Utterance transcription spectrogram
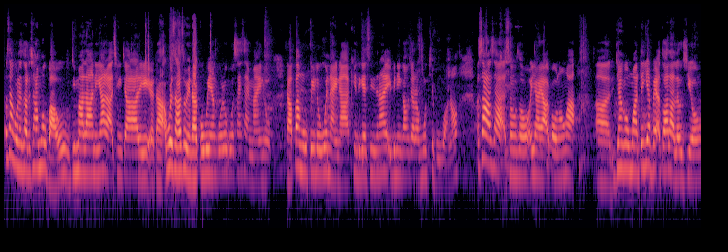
ပတ်စံကိုလည်းဆိုတော့တခြားမဟုတ်ပါဘူးဒီမှာလာနေရတာအချိန်ကြာတွေဒါအဝတ်စားဆိုရင်ဒါကိုဝေယံကိုတို့ကိုဆိုင်ဆိုင်မိုင်းတို့ဒါပတ်မိုးပေးလို့ဝတ်နိုင်တာခင်တကယ်စီစဉ်ထားတဲ့ evening ကောင်းကြတော့မို့ဖြစ်ဘူးပေါ့နော်အစအစအဆုံးဆုံးအရာရာအကုန်လုံးကအာရန်ကုန်မှာတရက်ပဲအသွားလာလုပ်ကြည့်အောင်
